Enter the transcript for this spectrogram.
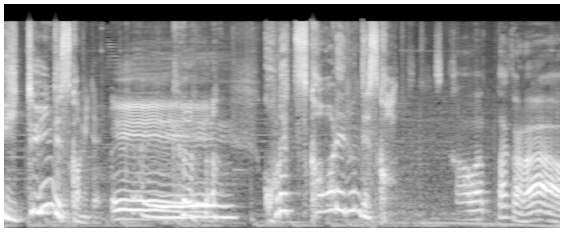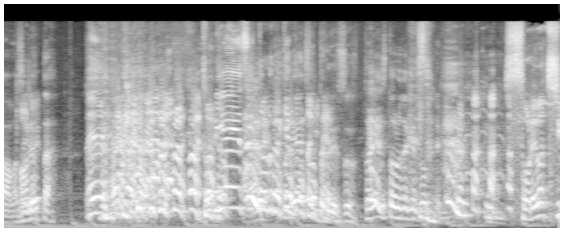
言っていいんですか？みたいな。ええ。これ使われるんですか？変わったかな忘れた。とりあえず取るだけ取ったみとりあえず撮るだけ撮ってる それは違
